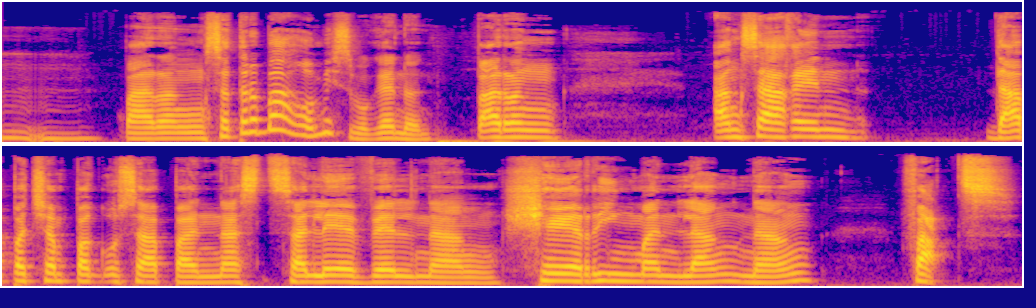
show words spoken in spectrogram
Mm-mm. parang sa trabaho mismo, ganun. Parang, ang sa akin, dapat siyang pag-usapan na sa level ng sharing man lang ng facts.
